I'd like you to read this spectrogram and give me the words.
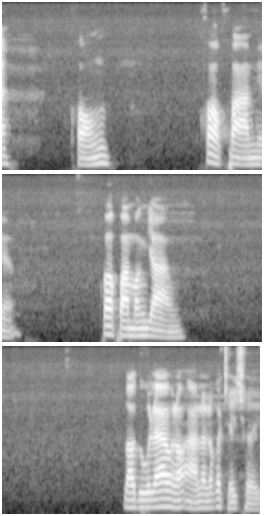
นะของข้อความเนี่ย ข้อความบางอย่าง เราดูแล้วเราอ่านแล้วเราก็เฉยเฉย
